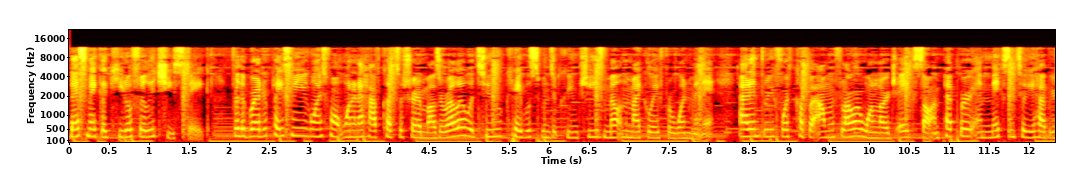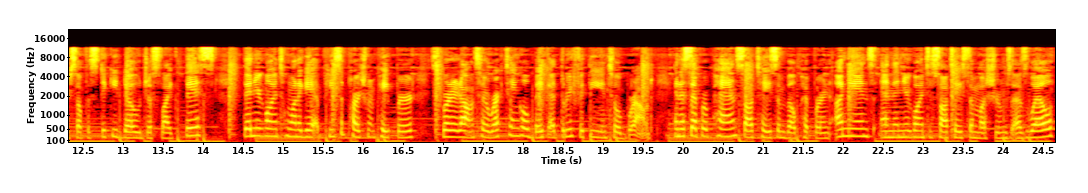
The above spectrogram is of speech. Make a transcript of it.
Let's make a keto Philly cheesesteak. For the bread replacement, you're going to want one and a half cups of shredded mozzarella with two tablespoons of cream cheese. Melt in the microwave for one minute. Add in three fourth cup of almond flour, one large egg, salt and pepper, and mix until you have yourself a sticky dough just like this. Then you're going to want to get a piece of parchment paper, spread it out into a rectangle, bake at 350 until browned. In a separate pan, saute some bell pepper and onions, and then you're going to saute some mushrooms as well.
